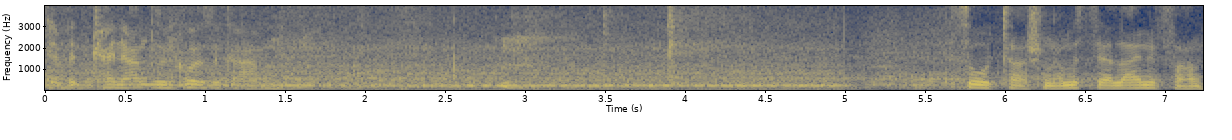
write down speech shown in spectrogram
Der wird keine andere Größe haben. So, Taschen, da müsst ihr alleine fahren.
